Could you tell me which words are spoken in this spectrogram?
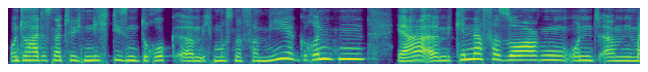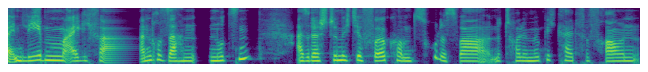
Und du hattest natürlich nicht diesen Druck, ähm, ich muss eine Familie gründen, ja, ähm, Kinder versorgen und ähm, mein Leben eigentlich für andere Sachen nutzen. Also da stimme ich dir vollkommen zu. Das war eine tolle Möglichkeit für Frauen,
